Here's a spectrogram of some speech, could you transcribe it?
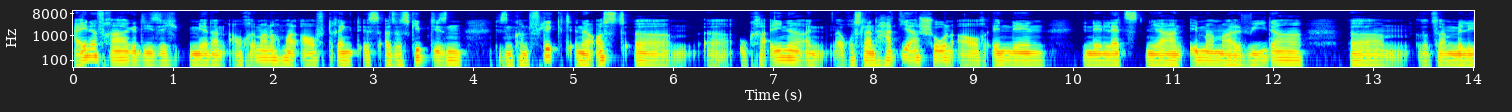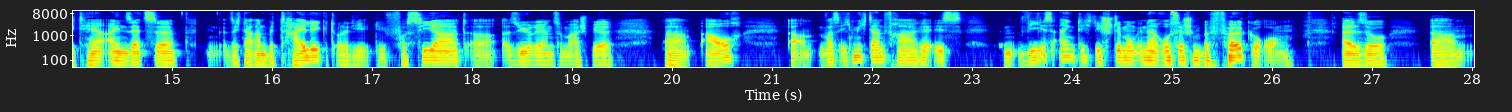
eine Frage, die sich mir dann auch immer noch mal aufdrängt, ist, also es gibt diesen, diesen Konflikt in der Ostukraine. Ähm, äh, Russland hat ja schon auch in den, in den letzten Jahren immer mal wieder ähm, sozusagen Militäreinsätze sich daran beteiligt oder die, die forciert, äh, Syrien zum Beispiel äh, auch. Ähm, was ich mich dann frage ist, wie ist eigentlich die Stimmung in der russischen Bevölkerung? Also ähm,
